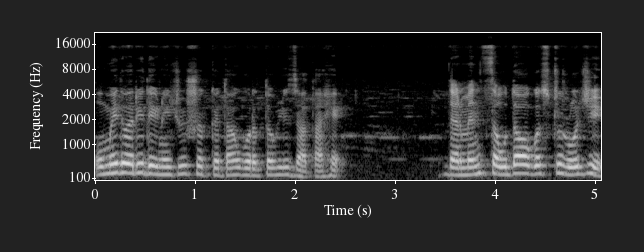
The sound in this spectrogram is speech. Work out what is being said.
उमेदवारी देण्याची शक्यता वर्तवली जात आहे. दरम्यान चौदा ऑगस्ट रोजी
